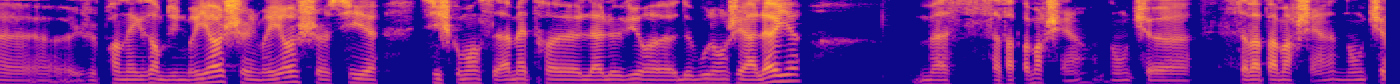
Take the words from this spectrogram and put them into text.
Euh, je vais prendre l'exemple d'une brioche. Une brioche, si, si je commence à mettre la levure de boulanger à l'œil, bah, ça va pas marcher. Hein. Donc, ça va pas marcher. Hein. Donc,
